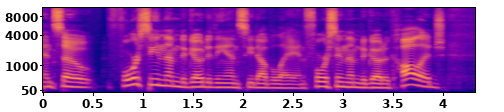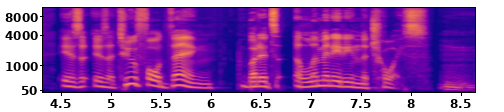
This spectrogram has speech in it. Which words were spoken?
And so forcing them to go to the NCAA and forcing them to go to college is is a twofold thing. but it's eliminating the choice. Mm.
